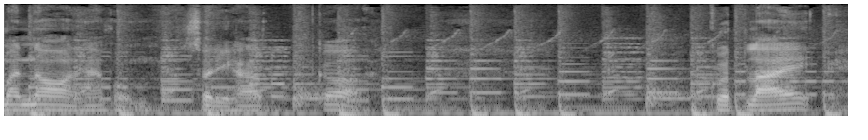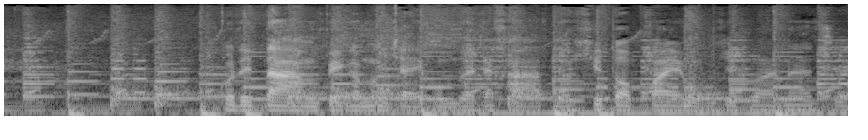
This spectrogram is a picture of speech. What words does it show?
มันนอกนะครับผม สวัสดีครับ ก็ กดไลค์ กดติดตามเป็นกำลังใจผมด้วยนะครับเดี๋ยวคลิปต่อไปผมคิดว่าน่าจะ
